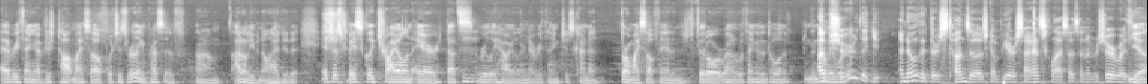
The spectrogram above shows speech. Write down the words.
everything I've just taught myself, which is really impressive. Um, I don't even know how I did it. It's just basically trial and error. That's Mhm. really how I learn everything. Just kind of throw myself in and just fiddle around with things until, I, until I'm they sure work. that you. I know that there's tons of those computer science classes, and I'm sure with Yeah.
